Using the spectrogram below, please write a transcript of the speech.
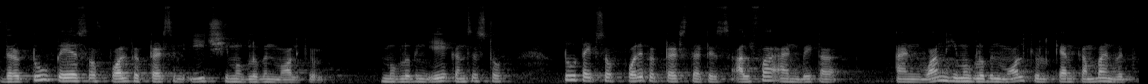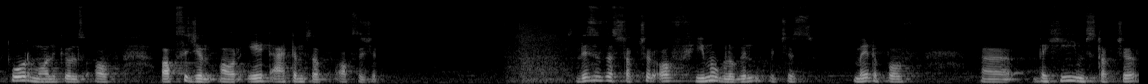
There are two pairs of polypeptides in each hemoglobin molecule. Hemoglobin A consists of two types of polypeptides that is alpha and beta and one hemoglobin molecule can combine with four molecules of oxygen or eight atoms of oxygen. So this is the structure of hemoglobin which is made up of uh, the heme structure.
